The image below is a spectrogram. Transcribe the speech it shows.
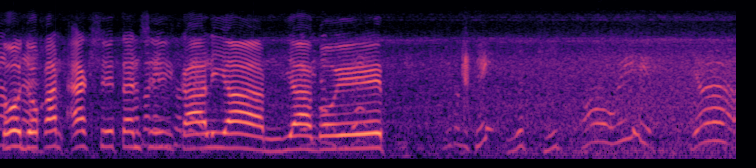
tunjukkan eksistensi kalian, ya goib. Ini kan? Wujud. Oh, wih. Ya.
